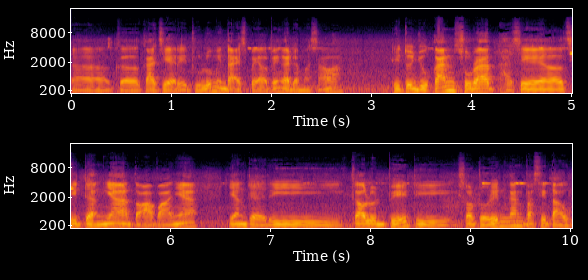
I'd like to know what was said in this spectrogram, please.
uh, ke KJRI dulu minta SPLP nggak ada masalah ditunjukkan surat hasil sidangnya atau apanya yang dari Kowloon B di Sodorin kan pasti tahu.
